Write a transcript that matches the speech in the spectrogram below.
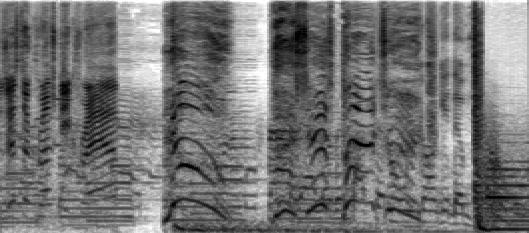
Is this the Krusty Krab? No! This is Patrick!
